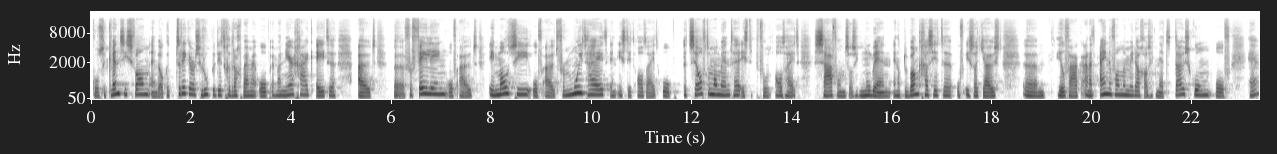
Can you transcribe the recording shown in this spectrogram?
consequenties van en welke triggers roepen dit gedrag bij mij op en wanneer ga ik eten uit uh, verveling of uit emotie of uit vermoeidheid en is dit altijd op hetzelfde moment? Hè? Is dit bijvoorbeeld altijd s'avonds als ik moe ben en op de bank ga zitten of is dat juist um, heel vaak aan het einde van de middag als ik net thuis kom of hè,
